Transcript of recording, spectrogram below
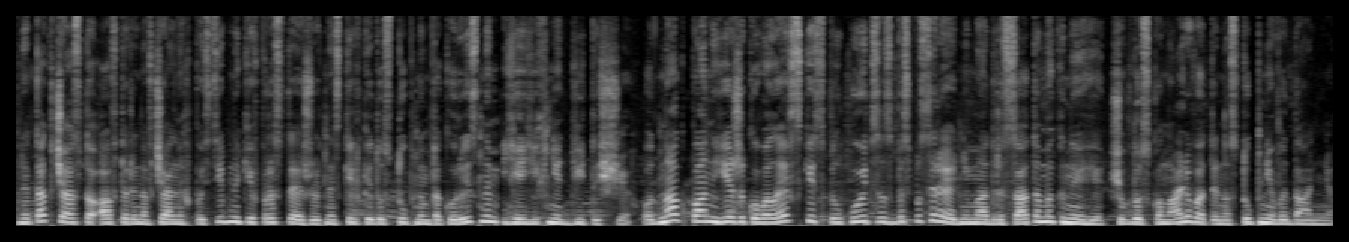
Не так часто автори навчальних посібників простежують, наскільки доступним та корисним є їхнє дітище. Однак пан Єжи Ковалевський спілкується з безпосередніми адресатами книги, щоб вдосконалювати наступні видання.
